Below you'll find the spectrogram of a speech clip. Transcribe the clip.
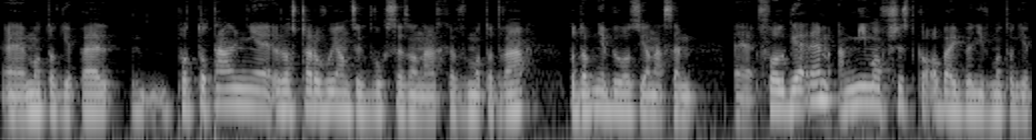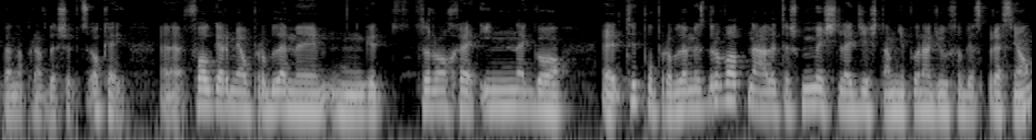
e, MotoGP po totalnie rozczarowujących dwóch sezonach w Moto2. Podobnie było z Jonasem E, Folgerem, a mimo wszystko obaj byli w MotoGP naprawdę szybcy. Ok, e, Folger miał problemy mm, trochę innego e, typu, problemy zdrowotne, ale też myślę gdzieś tam nie poradził sobie z presją.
